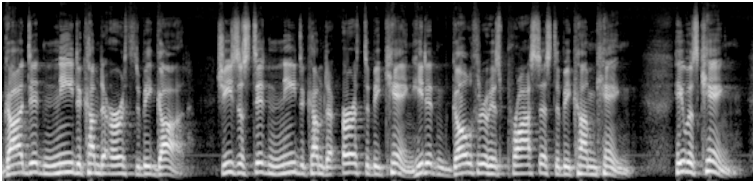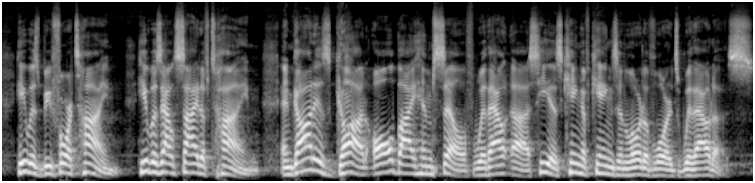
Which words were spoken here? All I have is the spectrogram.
God didn't need to come to earth to be God. Jesus didn't need to come to earth to be king. He didn't go through his process to become king. He was king. He was before time. He was outside of time. And God is God all by himself without us. He is King of kings and Lord of lords without us.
